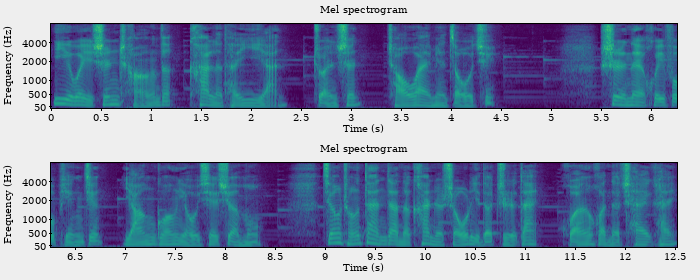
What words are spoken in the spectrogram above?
意味深长地看了他一眼，转身朝外面走去。室内恢复平静，阳光有些炫目。江城淡淡的看着手里的纸袋，缓缓地拆开。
